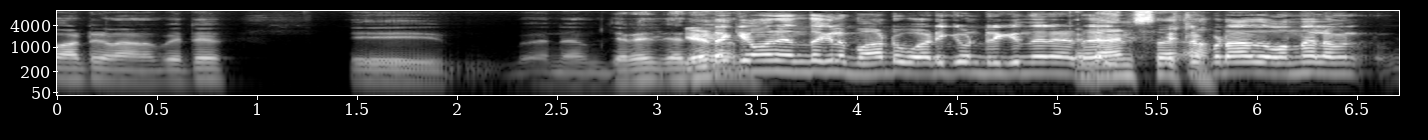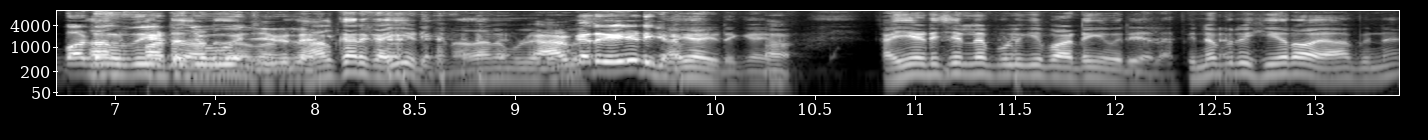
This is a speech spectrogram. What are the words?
പാട്ടുകളാണ്. പിന്നെ ഈ ഇടയ്ക്ക് അവൻ എന്തെങ്കിലും പാട്ട് പാടിക്കൊണ്ടിരിക്കുന്നതിന് ഇഷ്ടപ്പെടാതെ വന്നാൽ അവൻ പാട്ട് നിർത്തിയിട്ട് ആൾക്കാർ കൈയടിക്കണം അതാണ് ആൾക്കാർ കൈയടിക്കണം. കൈയടിക്കും കൈയടിച്ചില്ല പുള്ളിക്ക് പാട്ടിങ് വരികയല്ല. പിന്നെ ഒരു ഹീറോയാ. പിന്നെ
